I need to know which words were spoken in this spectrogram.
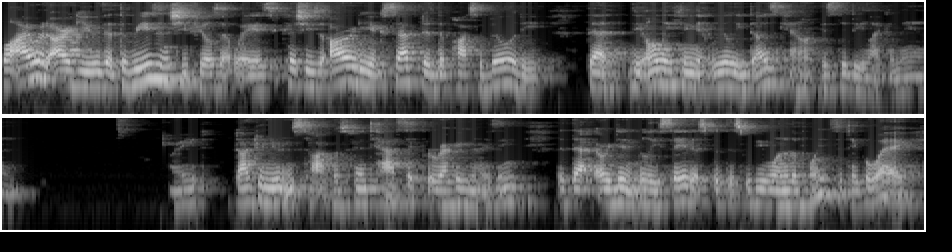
Well, I would argue that the reason she feels that way is because she's already accepted the possibility that the only thing that really does count is to be like a man. Right? Dr. Newton's talk was fantastic for recognizing that that, or didn't really say this, but this would be one of the points to take away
